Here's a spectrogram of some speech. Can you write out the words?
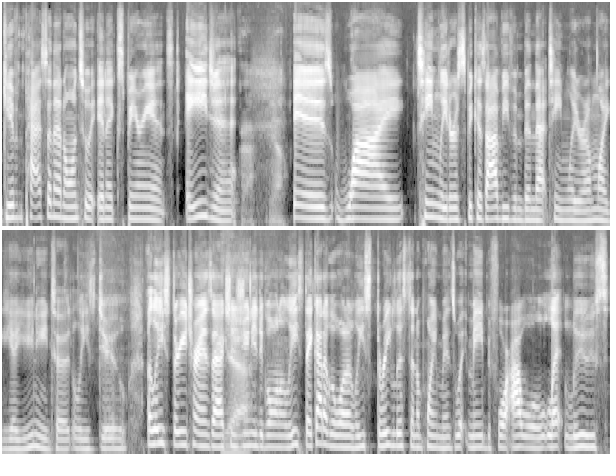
give passing that on to an inexperienced agent Okay, yeah. is why team leaders because I've even been that team leader. I'm like, yeah, you need to at least do at least three transactions. Yeah. You need to go on at least they got to go on at least three listing appointments with me before I will let loose.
